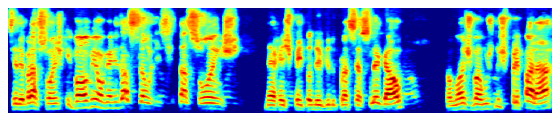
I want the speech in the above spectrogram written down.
celebrações que envolvem organização, licitações, né, respeito ao devido processo legal. Então, nós vamos nos preparar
